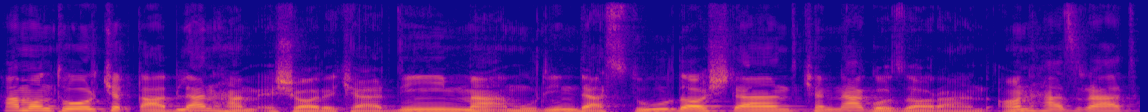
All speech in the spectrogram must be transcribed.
همانطور که قبلا هم اشاره کردیم معمورین دستور داشتند که نگذارند آن حضرت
